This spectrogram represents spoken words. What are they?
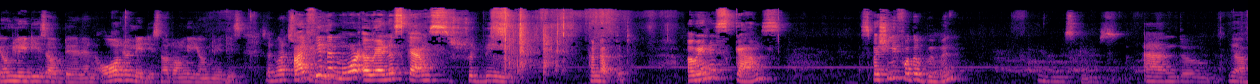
young ladies out there and all the ladies, not only young ladies. So, what should I feel do? that more awareness camps should be conducted. Awareness camps, especially for the women, Awareness camps. and uh, yeah,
